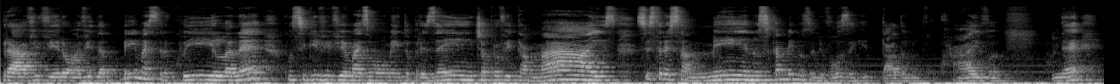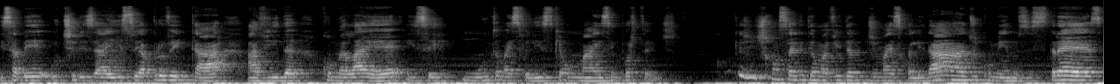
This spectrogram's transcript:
para viver uma vida bem mais tranquila, né? Conseguir viver mais o momento presente, aproveitar mais, se estressar menos, ficar menos nervoso, irritado, com raiva né? E saber utilizar isso e aproveitar a vida como ela é e ser muito mais feliz, que é o mais importante. Como que a gente consegue ter uma vida de mais qualidade, com menos estresse,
